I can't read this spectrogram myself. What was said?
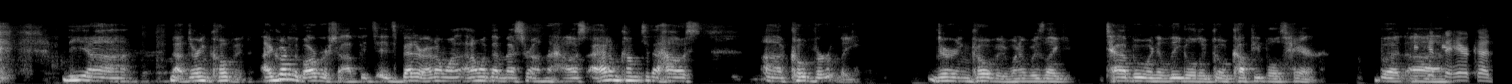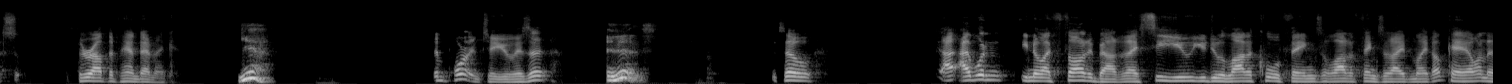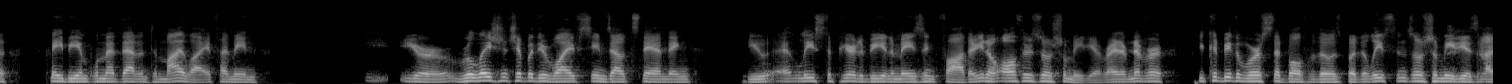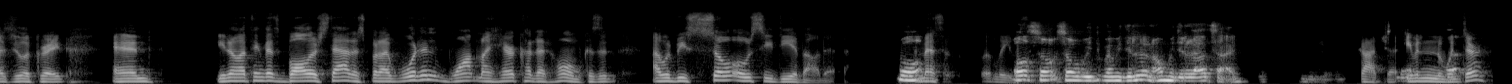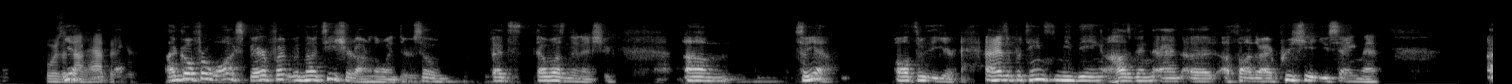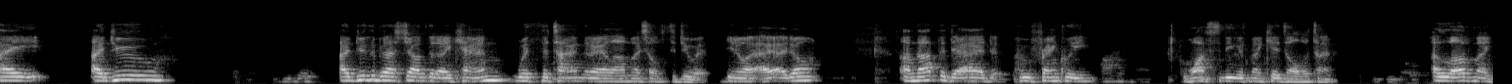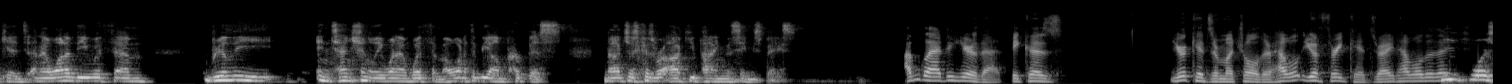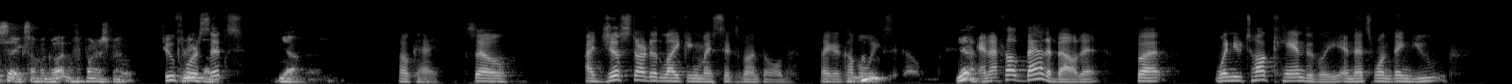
the uh no during COVID. I go to the barber shop. It's it's better. I don't want I don't want that mess around the house. I had them come to the house uh covertly during COVID when it was like taboo and illegal to go cut people's hair. But you get uh, the haircuts throughout the pandemic? Yeah. Important to you, is it? It is. So I, I wouldn't, you know, I've thought about it. I see you, you do a lot of cool things, a lot of things that I'm like, okay, I want to maybe implement that into my life. I mean, your relationship with your wife seems outstanding. You at least appear to be an amazing father, you know, all through social media, right? I've never you could be the worst at both of those, but at least in social media's eyes, you look great. And you know, I think that's baller status. But I wouldn't want my haircut at home because it, I would be so OCD about it. Well, mess it, well, so so we when we did it at home, we did it outside. Gotcha. Even in the winter, or was it yeah, not happening? I go for walks barefoot with no t-shirt on in the winter, so that's that wasn't an issue. Um, so yeah, all through the year. And as it pertains to me being a husband and a, a father, I appreciate you saying that. I I do I do the best job that I can with the time that I allow myself to do it. You know, I, I don't I'm not the dad who frankly wants to be with my kids all the time. I love my kids and I want to be with them really intentionally when I'm with them. I want it to be on purpose, not just because we're occupying the same space. I'm glad to hear that because your kids are much older. How old? You have three kids, right? How old are they? Two, four, six. I'm a glutton for punishment. Two, three four, six. Yeah. Okay, so I just started liking my six month old like a couple mm-hmm. weeks ago. Yeah. And I felt bad about it, but when you talk candidly, and that's one thing you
